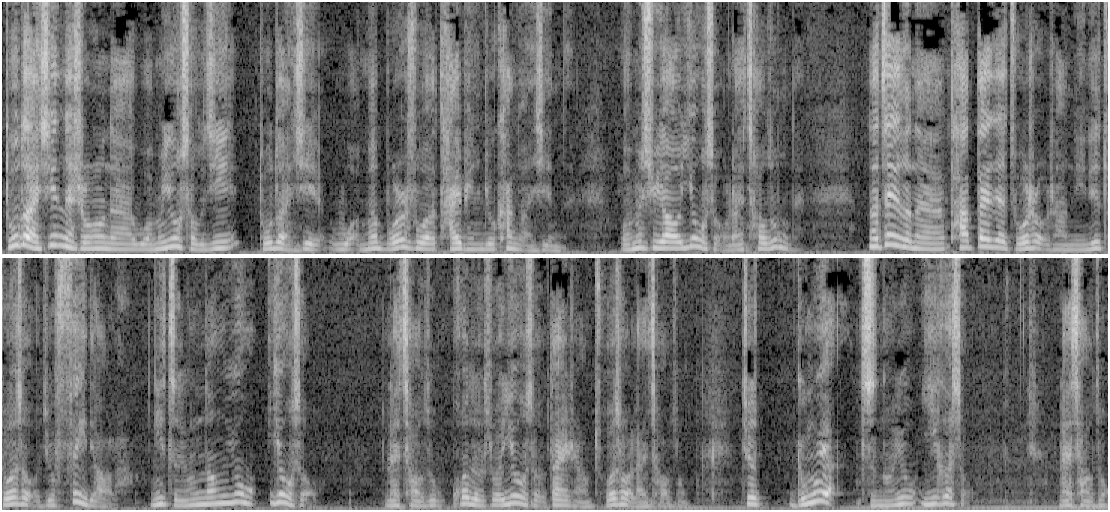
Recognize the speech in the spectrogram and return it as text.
读短信的时候呢，我们用手机读短信，我们不是说抬屏就看短信的，我们需要右手来操纵的。那这个呢，它戴在左手上，你的左手就废掉了，你只能能用右手来操纵，或者说右手戴上，左手来操纵，就永远只能用一个手来操纵。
